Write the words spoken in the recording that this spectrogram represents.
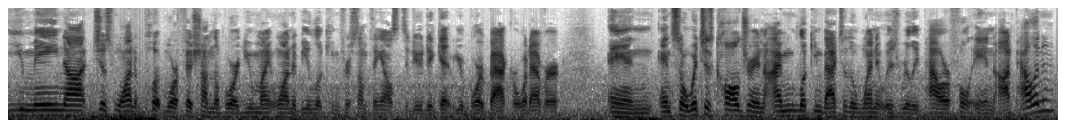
you may not just want to put more fish on the board. You might want to be looking for something else to do to get your board back or whatever. And and so Witch's Cauldron, I'm looking back to the when it was really powerful in Odd Paladin,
